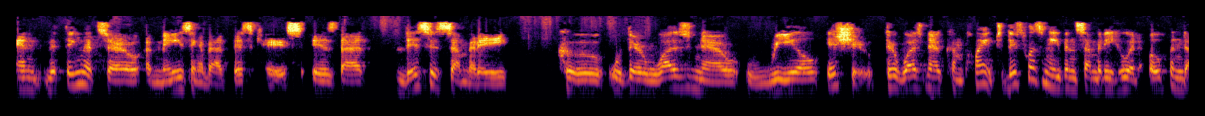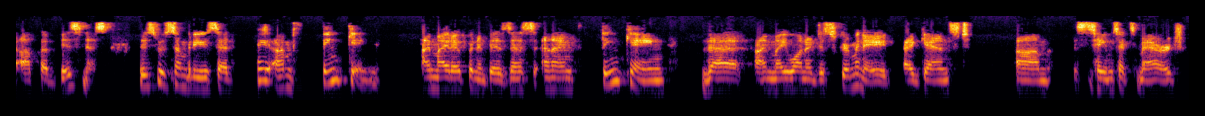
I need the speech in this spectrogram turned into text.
And the thing that's so amazing about this case is that this is somebody who there was no real issue. There was no complaint. This wasn't even somebody who had opened up a business. This was somebody who said, Hey, I'm thinking I might open a business and I'm thinking that I may want to discriminate against um, same sex marriage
